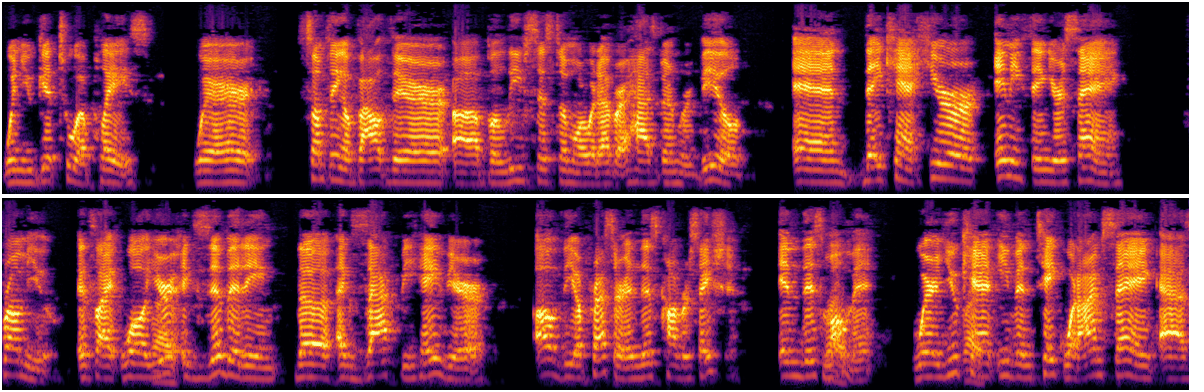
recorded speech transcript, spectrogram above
when you get to a place where something about their uh, belief system or whatever has been revealed and they can't hear anything you're saying from you. It's like, well, right. you're exhibiting the exact behavior of the oppressor in this conversation, in this right. moment where you can't even take what I'm saying as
